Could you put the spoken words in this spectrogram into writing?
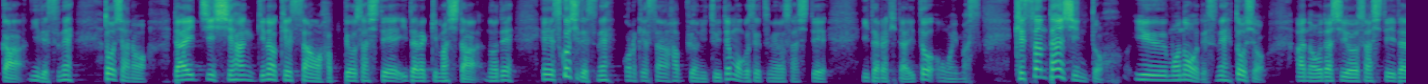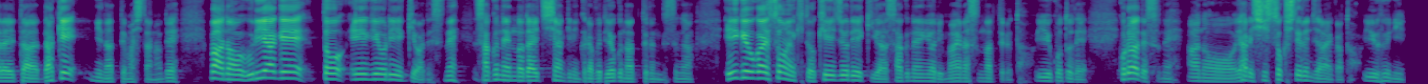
日にですね、当社の第一四半期の決算を発表させていただきましたので、えー、少しですね、この決算発表についてもご説明をさせていただきたいと思います。決算単身というものをですね、当初、あの、お出しをさせていただいただけになってましたので、まあ、あの、売上と営業利益はですね、昨年の第一四半期に比べて良くなってるんですが、営業外損益と経常利益が昨年よりマイナスになっているということで、これはですね、あの、やはり失速してるんじゃないかというふうに、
